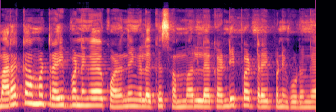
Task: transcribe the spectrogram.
மறக்காமல் ட்ரை பண்ணுங்கள் குழந்தைங்களுக்கு சம்மரில் கண்டிப்பாக ட்ரை பண்ணி கொடுங்க.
